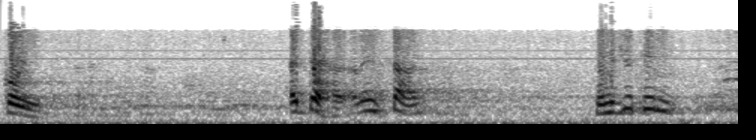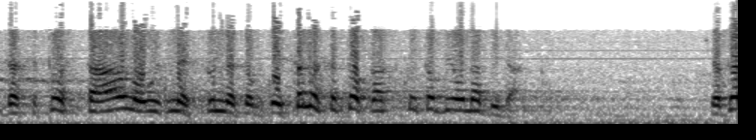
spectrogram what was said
koju? Edeha, ali insan. No međutim, da se to stalno uzme sunnetom koji samo se to praktikuje, to bi onda bidat. Jer, to,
